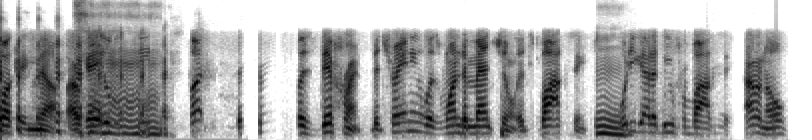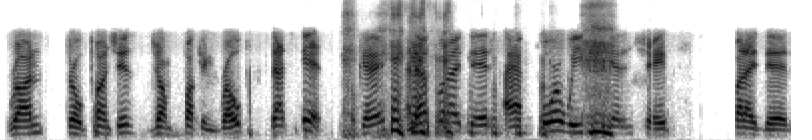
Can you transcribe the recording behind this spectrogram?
fucking no. Okay. But the training was different. The training was one dimensional. It's boxing. Mm. What do you got to do for boxing? I don't know. Run, throw punches, jump fucking rope. That's it. Okay. And that's what I did. I had four weeks to get in shape, but I did.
